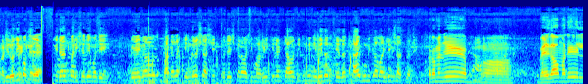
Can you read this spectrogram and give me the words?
विरोधी पक्ष विधान परिषदेमध्ये बेळगाव भागाला केंद्रशासित प्रदेश करावा अशी मागणी केली आणि त्यावरती तुम्ही निवेदन केलं. काय भूमिका मांडली शासनाची? खरं म्हणजे बेळगावमधील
